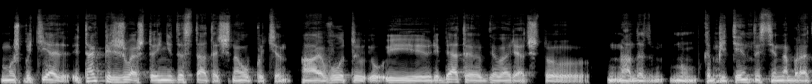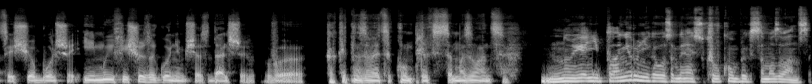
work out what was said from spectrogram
может быть, я и так переживаю, что я недостаточно опытен, а вот и ребята говорят, что надо ну, компетентности набраться еще больше, и мы их еще загоним сейчас дальше в, как это называется, комплекс самозванца. Ну, я не планирую никого загонять в комплекс самозванца.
